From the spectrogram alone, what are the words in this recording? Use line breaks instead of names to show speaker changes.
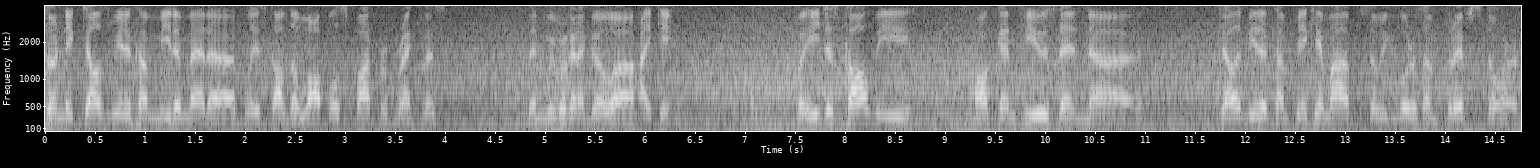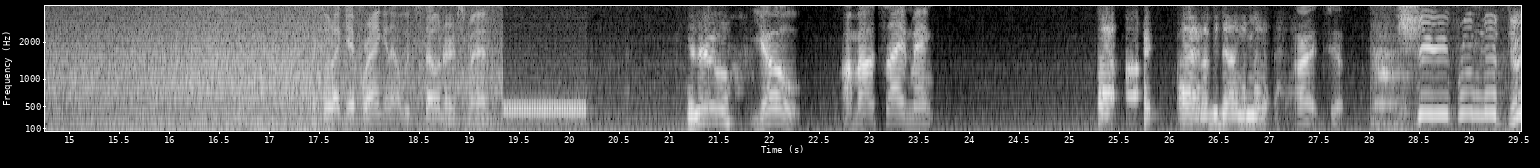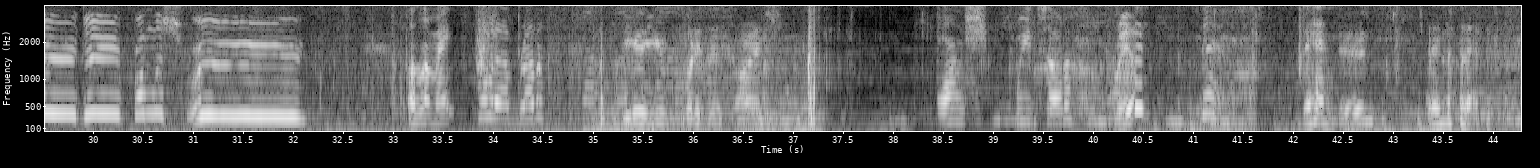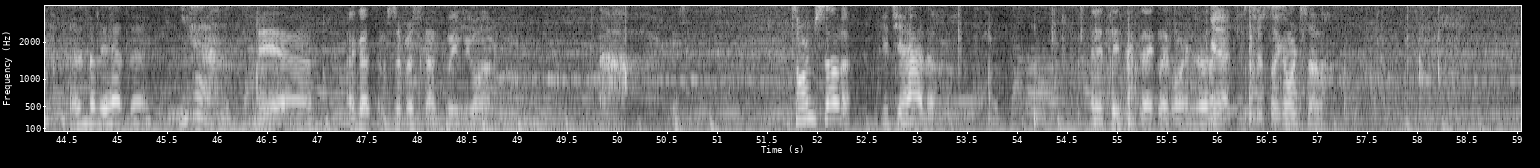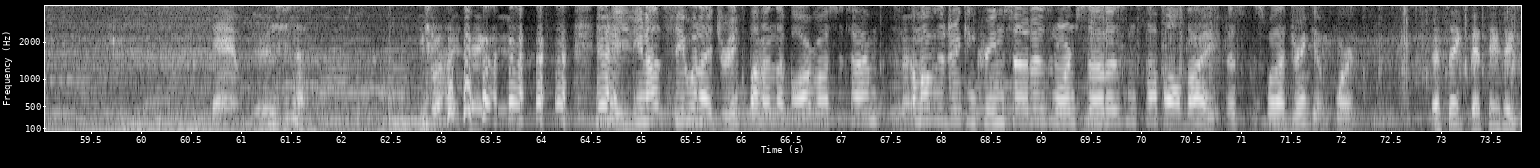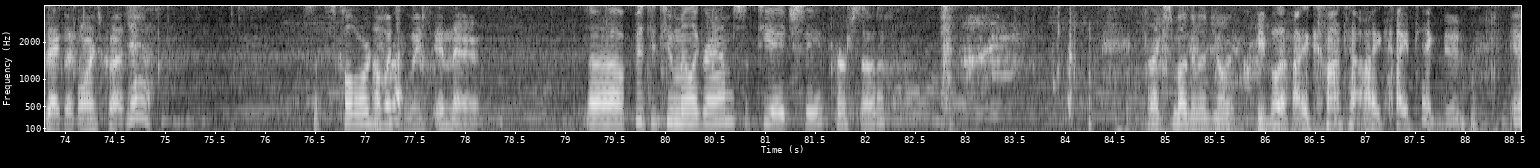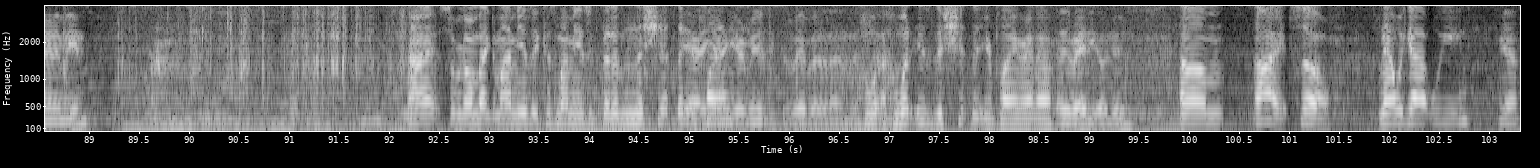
So Nick tells me to come meet him at a place called the Waffle Spot for breakfast. Then we were gonna go uh, hiking. But he just called me all confused and uh, telling me to come pick him up so we could go to some thrift store. That's what I get for hanging out with stoners, man.
Hello.
Yo, I'm outside, man.
Uh, all right, I'll be down in a minute.
All right, see ya.
She from the DD from the street.
What's up, man?
What up, brother?
You, you, what is this? Orange.
Orange weed soda.
Really?
Yeah.
Damn, dude. I didn't know that. I didn't know they had that.
Yeah.
They, uh, I got some super skunk you if you want.
It's orange soda. Get your high though.
And it tastes exactly like orange soda?
Yeah, it's just like orange soda.
Damn, dude. Yeah. People are high tech, dude.
Yeah, you do not see what I drink behind the bar most of the time?
No.
I'm over there drinking cream sodas and orange sodas and stuff all night. That's, that's what I drink at work.
That's like, that tastes exactly like orange crush.
Yeah. So it's called orange
How much weed's in there?
Uh, 52 milligrams of THC per soda. I like smoking a joint.
People are high contact, high, high tech, dude. You know what I mean?
Alright, so we're going back to my music because my music's better than this shit that
yeah,
you're playing?
yeah, your music is way better than this.
What is the shit that you're playing right now?
The radio, dude.
Um, alright, so now we got weed.
Yeah.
